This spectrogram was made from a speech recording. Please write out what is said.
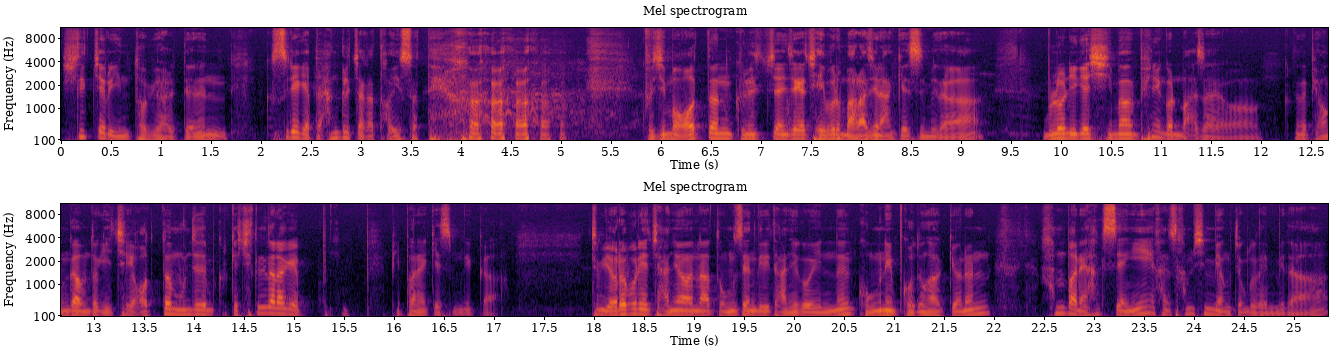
실제로 인터뷰할 때는 그 쓰레기 앞에 한 글자가 더 있었대요. 굳이 뭐 어떤 글자인지 제가 제 입으로 말하지는 않겠습니다. 물론 이게 심한 편인 건 맞아요. 그런데 병 감독이 이 책에 어떤 문제점 그렇게 신랄하게 비판했겠습니까? 지금 여러분의 자녀나 동생들이 다니고 있는 공립고등학교는 한 반에 학생이 한 30명 정도 됩니다.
